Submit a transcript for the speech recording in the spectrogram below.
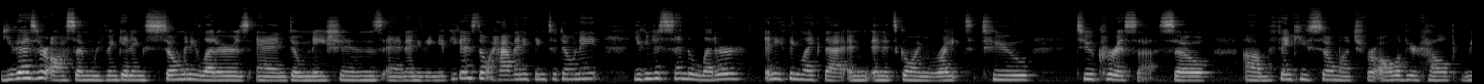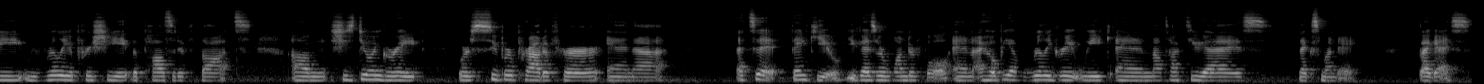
You guys are awesome. We've been getting so many letters and donations and anything. If you guys don't have anything to donate, you can just send a letter, anything like that, and, and it's going right to to Charissa. So Um, thank you so much for all of your help. We, we really appreciate the positive thoughts. Um, she's doing great. We're super proud of her. And uh, that's it. Thank you. You guys are wonderful. And I hope you have a really great week. And I'll talk to you guys next Monday. Bye, guys.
